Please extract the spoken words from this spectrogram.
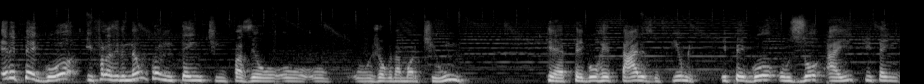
ele pegou e falou assim, não contente em fazer o, o, o, o Jogo da Morte 1, que é pegou retalhos do filme e pegou, usou aí que tem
